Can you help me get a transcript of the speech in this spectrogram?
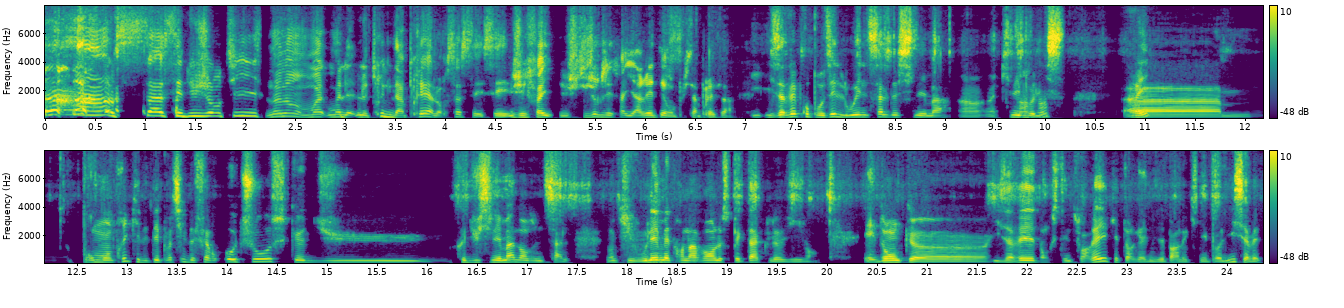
Ah, ça, c'est du gentil. Non, non, moi, moi le, le truc d'après, alors ça, c'est, c'est- j'ai failli, je te jure que j'ai failli arrêter en plus après ça. Ils avaient proposé de louer une salle de cinéma, un, un Kinépolis, Oui. euh, pour montrer qu'il était possible de faire autre chose que du, que du cinéma dans une salle. Donc, ils voulaient mettre en avant le spectacle vivant. Et donc, euh, ils avaient, donc c'était une soirée qui était organisée par le Kinépolis. Il y avait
